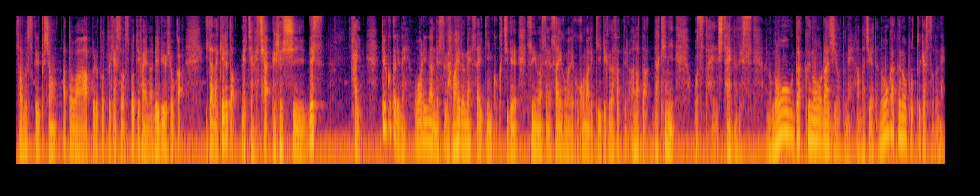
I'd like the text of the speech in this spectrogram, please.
サブスクリプション、あとは Apple Podcast、Spotify のレビュー評価いただけるとめちゃめちゃ嬉しいです。はい。ということでね、終わりなんですが、毎度ね、最近告知ですいません。最後までここまで聞いてくださってるあなただけにお伝えしたいのです。あの、農学のラジオとね、あ、間違えた。農学のポッドキャストとね、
